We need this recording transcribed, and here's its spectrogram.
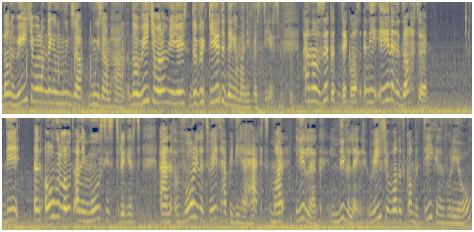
Dan weet je waarom dingen moeizaam, moeizaam gaan. Dan weet je waarom je juist de verkeerde dingen manifesteert. En dan zit het dikwijls in die ene gedachte die een overload aan emoties triggert. En voor je het weet heb je die gehackt. Maar eerlijk, lieveling, weet je wat het kan betekenen voor jou?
